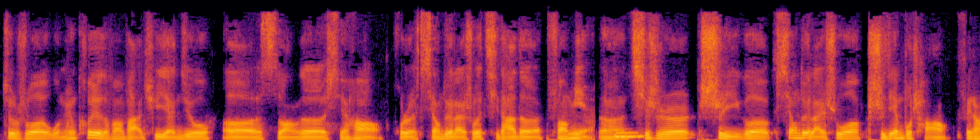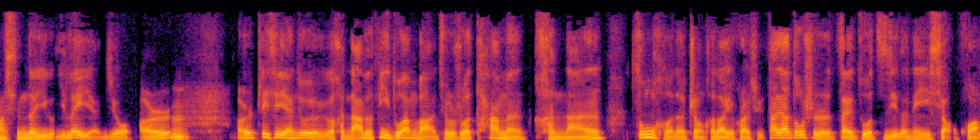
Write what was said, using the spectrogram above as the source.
就是说我们用科学的方法去研究，呃，死亡的信号或者相对来说其他的方面，嗯，其实是一个相对来说时间不长、非常新的一个一类研究。而而这些研究有一个很大的弊端吧，就是说他们很难综合的整合到一块去。大家都是在做自己的那一小块，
